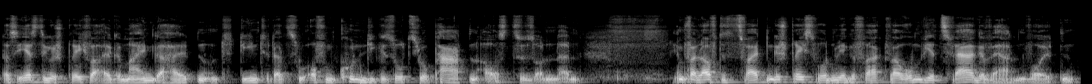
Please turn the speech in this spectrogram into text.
Das erste Gespräch war allgemein gehalten und diente dazu, offenkundige Soziopathen auszusondern. Im Verlauf des zweiten Gesprächs wurden wir gefragt, warum wir Zwerge werden wollten.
